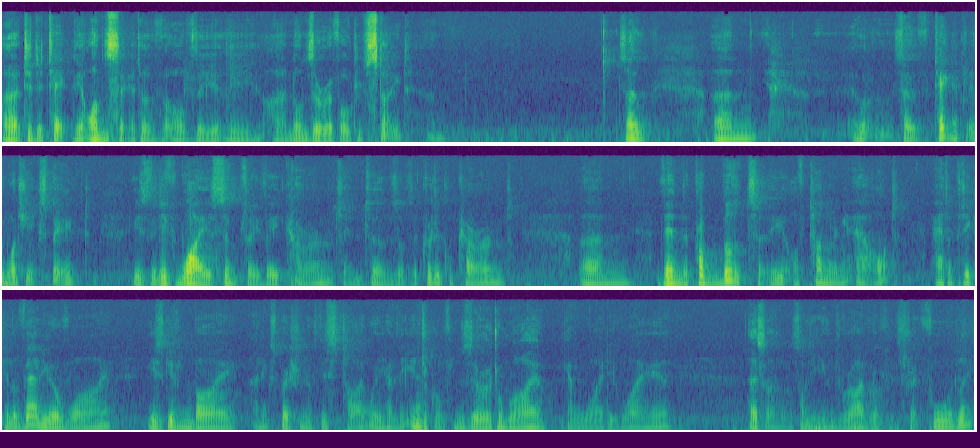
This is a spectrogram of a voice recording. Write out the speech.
uh, to detect the onset of, of the, the uh, non-zero voltage state. So, um, so technically what you expect is that if y is simply the current in terms of the critical current, um, then the probability of tunneling out at a particular value of y is given by an expression of this type, where you have the integral from 0 to y, gamma y dy here. That's uh, something you can derive relatively straightforwardly.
